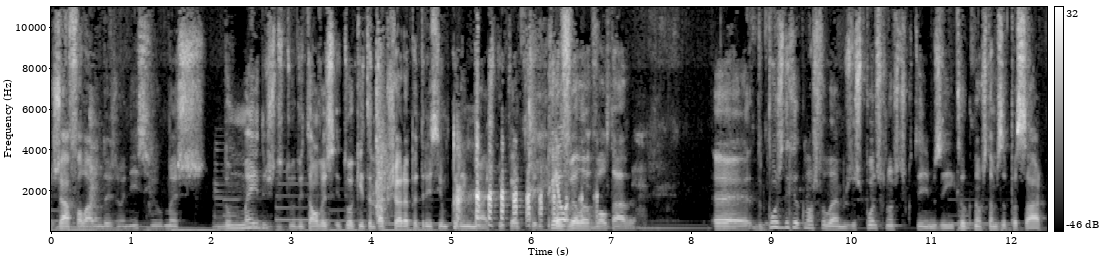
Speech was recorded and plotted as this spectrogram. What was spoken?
Já falaram desde o início, mas no meio disto tudo, e talvez eu estou aqui a tentar puxar a Patrícia um bocadinho mais, porque quero, quero vê-la revoltada. Uh, depois daquilo que nós falamos, dos pontos que nós discutimos e aquilo que nós estamos a passar,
